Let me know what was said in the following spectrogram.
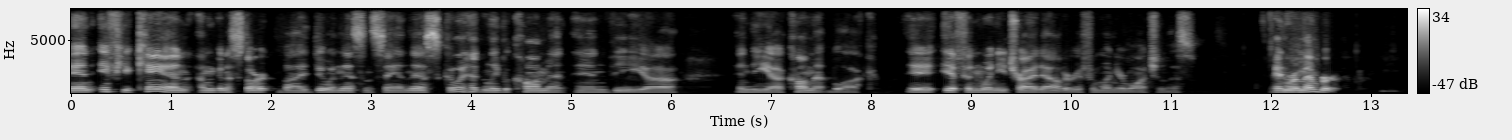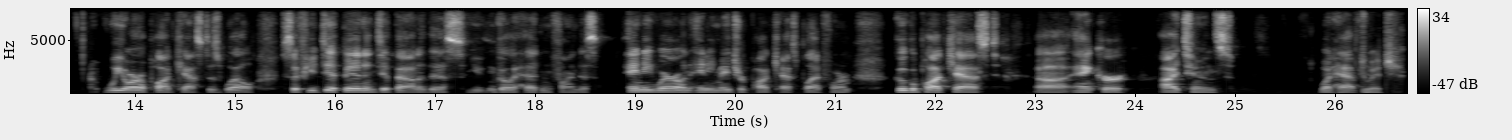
And if you can, I'm going to start by doing this and saying this. Go ahead and leave a comment in the uh, in the uh, comment block if and when you try it out, or if and when you're watching this. And remember, we are a podcast as well. So if you dip in and dip out of this, you can go ahead and find us anywhere on any major podcast platform Google Podcast, uh, Anchor, iTunes, what have you. Twitch.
